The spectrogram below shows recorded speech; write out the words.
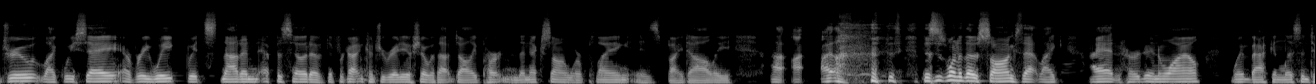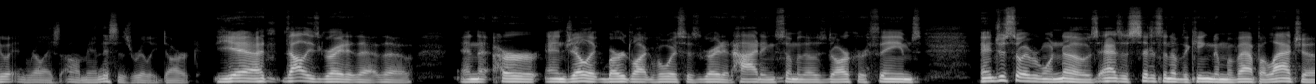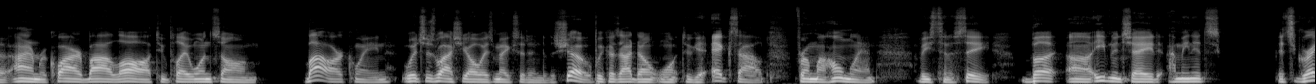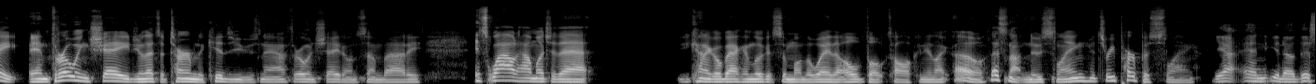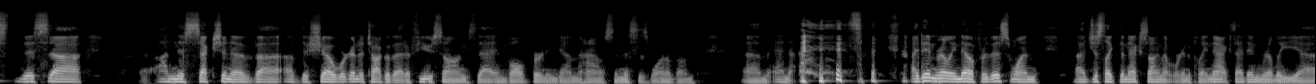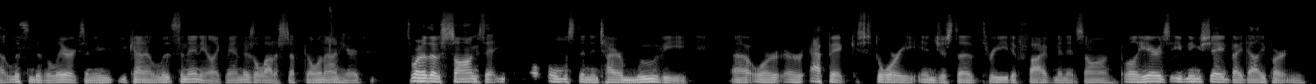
Drew, like we say every week, it's not an episode of the Forgotten Country Radio Show without Dolly Parton. The next song we're playing is by Dolly. Uh, I, I this is one of those songs that like I hadn't heard in a while. Went back and listened to it and realized, oh man, this is really dark. Yeah, Dolly's great at that though. And her angelic bird like voice is great at hiding some of those darker themes. And just so everyone knows, as a citizen of the Kingdom of Appalachia, I am required by law to play one song by our queen, which is why she always makes it into the show because I don't want to get exiled from my homeland of East Tennessee. But uh, Evening Shade, I mean, it's it's great. And throwing shade, you know, that's a term the kids use now, throwing shade on somebody. It's wild how much of that you kind of go back and look at some of the way the old folk talk and you're like, oh, that's not new slang. It's repurposed slang. Yeah. And, you know, this, this, uh, on this section of uh, of the show, we're going to talk about a few songs that involve burning down the house, and this is one of them. Um, and I didn't really know for this one, uh, just like the next song that we're going to play next, I didn't really uh, listen to the lyrics, and you, you kind of listen in, you're like, man, there's a lot of stuff going on here. It's, one of those songs that almost an entire movie uh, or, or epic story in just a three to five minute song. Well, here's Evening Shade by Dolly Parton.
